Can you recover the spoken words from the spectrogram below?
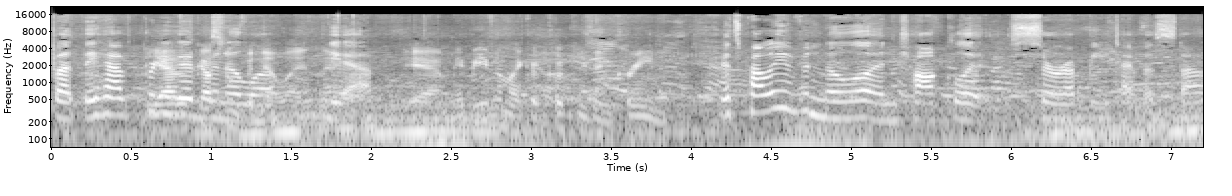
but they have pretty yeah, good vanilla. vanilla in there. Yeah. Yeah, maybe even like a cookies and cream. It's probably vanilla and chocolate syrupy type of stuff.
